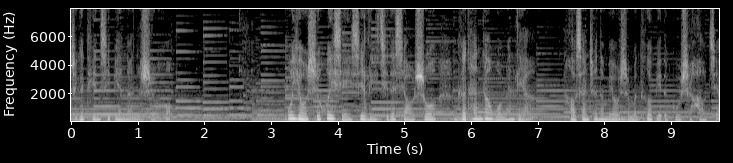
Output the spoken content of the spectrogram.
这个天气变暖的时候，我有时会写一些离奇的小说，可谈到我们俩，好像真的没有什么特别的故事好讲。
